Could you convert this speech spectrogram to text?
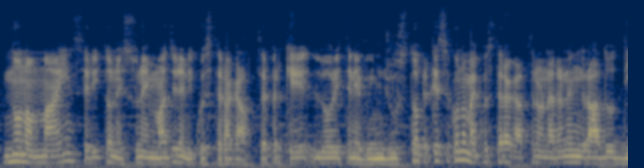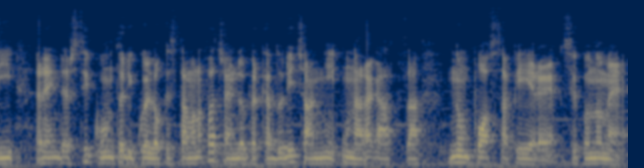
non ho mai inserito nessuna immagine di queste ragazze perché lo ritenevo ingiusto perché secondo me queste ragazze non non erano in grado di rendersi conto di quello che stavano facendo perché a 12 anni una ragazza non può sapere, secondo me,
